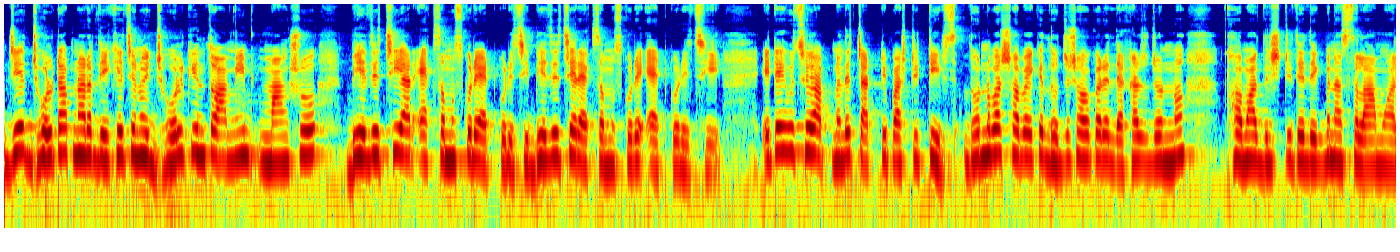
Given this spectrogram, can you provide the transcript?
যে ঝোলটা আপনারা দেখেছেন, ওই ঝোল কিন্তু আমি মাংস ভেজেছি আর এক চামচ করে অ্যাড করেছি। ভেজেছি আর এক চামচ করে অ্যাড করেছি। এটাই হচ্ছে আপনাদের চারটি, পাঁচটি টিপস। ধন্যবাদ সবাইকে ধৈর্য সহকারে দেখার জন্য। ক্ষমার দৃষ্টিতে দেখবেন। আসসালামু আলাইকুম।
